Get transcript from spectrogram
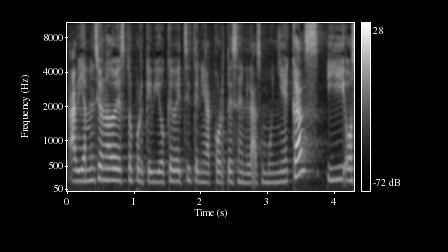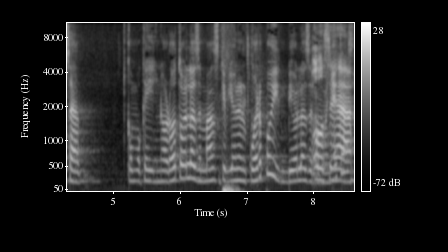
había mencionado esto porque vio que Betsy tenía cortes en las muñecas y, o sea, como que ignoró todas las demás que vio en el cuerpo y vio las de las muñecas.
